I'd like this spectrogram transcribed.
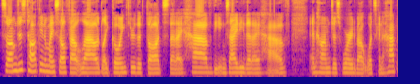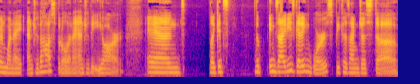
So I'm just talking to myself out loud, like going through the thoughts that I have, the anxiety that I have, and how I'm just worried about what's going to happen when I enter the hospital and I enter the ER. And like it's the anxiety is getting worse because I'm just uh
